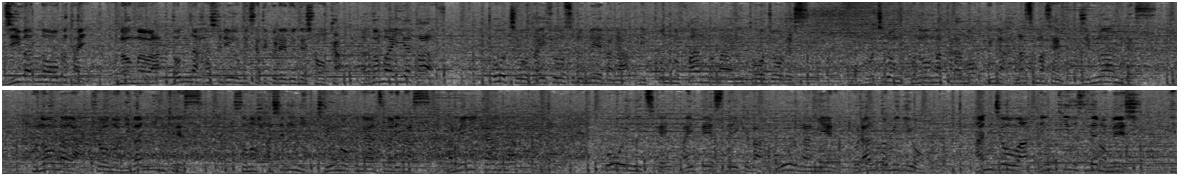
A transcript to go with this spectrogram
G1 の大舞台この馬はどんな走りを見せてくれるでしょうか？アドマイヤターフ高知を代表する名馬が日本のファンの前に登場です。もちろんこの馬からも目が離せません。ジムアンです。この馬が今日の2番人気です。その走りに注目が集まります。アメリカンアップ好位につけマイペースでいけばゴールが見える。ブランドミリオン。誕生は人気薄での名手。一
